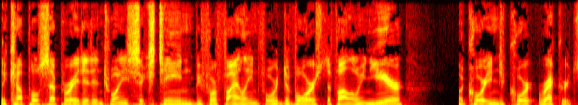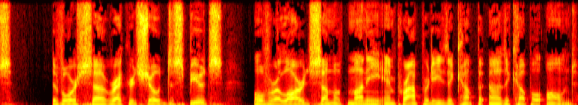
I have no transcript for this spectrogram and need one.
The couple separated in 2016 before filing for divorce the following year according to court records. Divorce uh, records showed disputes over a large sum of money and property the, comp- uh, the couple owned.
